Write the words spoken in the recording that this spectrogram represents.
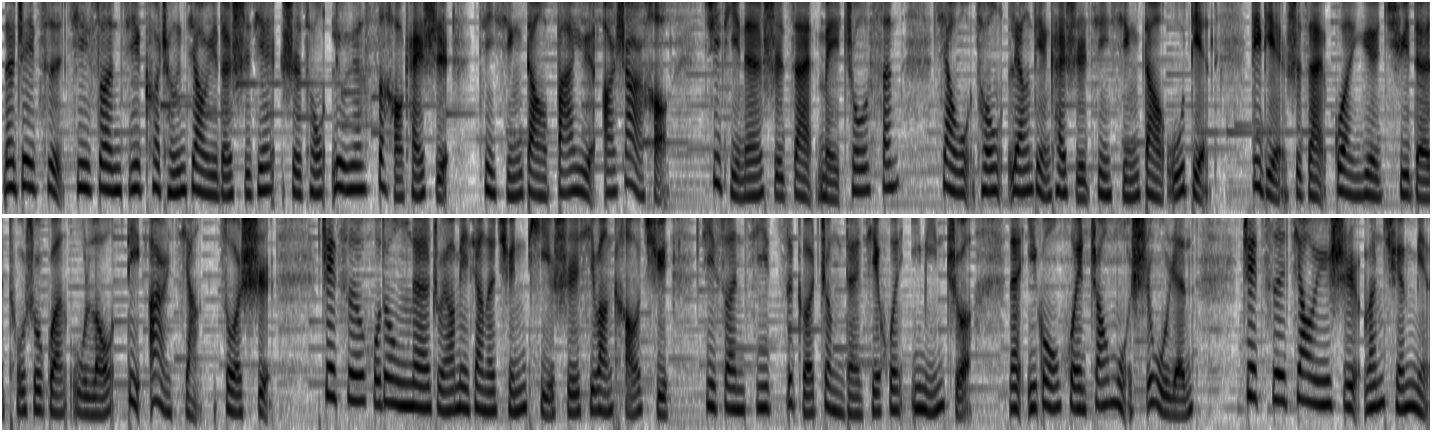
那这次计算机课程教育的时间是从六月四号开始进行到八月二十二号，具体呢是在每周三下午从两点开始进行到五点，地点是在冠岳区的图书馆五楼第二讲座室。这次活动呢，主要面向的群体是希望考取计算机资格证的结婚移民者。那一共会招募十五人。这次教育是完全免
